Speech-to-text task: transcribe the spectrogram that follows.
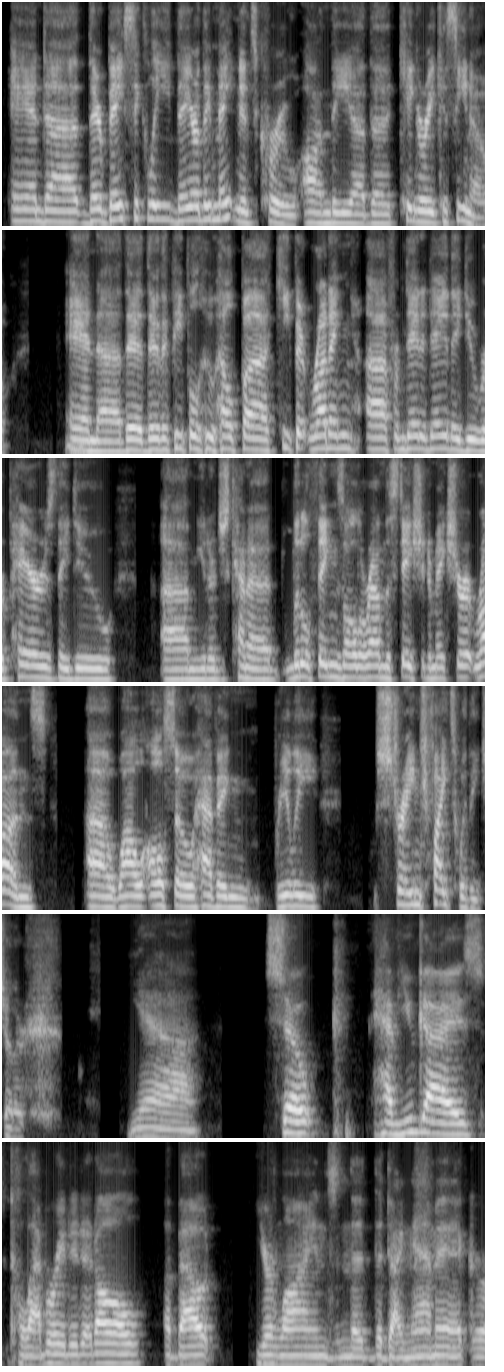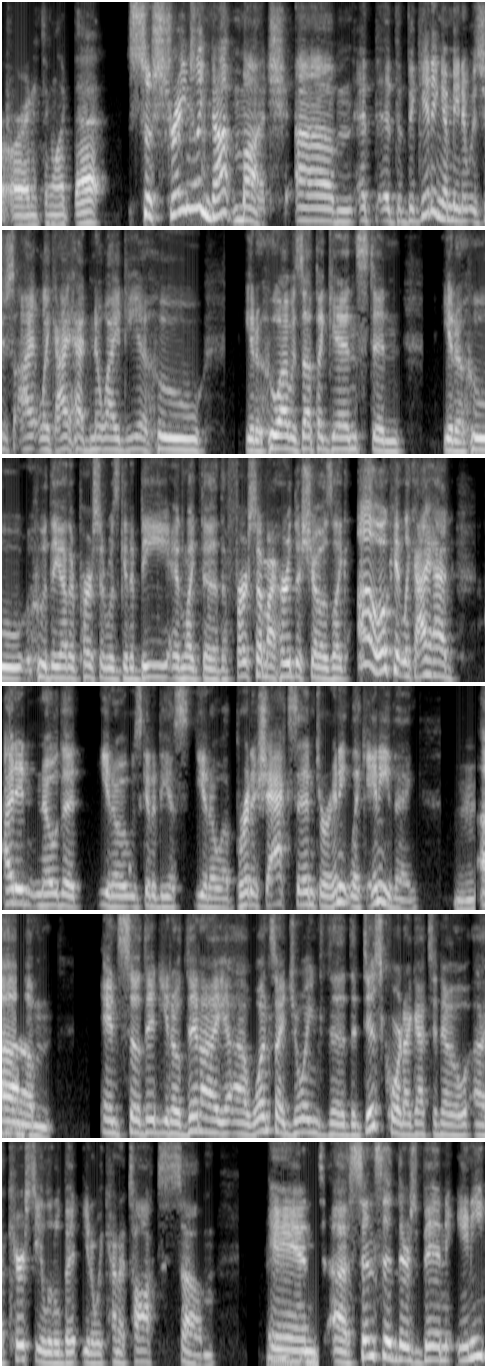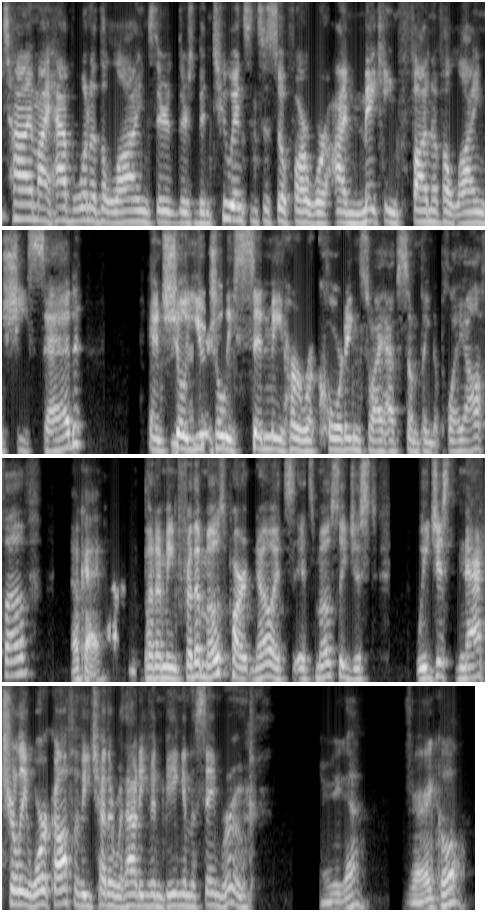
And uh they're basically they are the maintenance crew on the uh the Kingery Casino. And uh they're they're the people who help uh keep it running uh from day to day. They do repairs, they do um, you know, just kind of little things all around the station to make sure it runs, uh, while also having really strange fights with each other. Yeah. So have you guys collaborated at all about your lines and the the dynamic or, or anything like that? So strangely, not much. Um, at, at the beginning, I mean, it was just I like I had no idea who you know who I was up against and you know who who the other person was going to be and like the the first time i heard the show I was like oh okay like i had i didn't know that you know it was going to be a you know a british accent or any like anything Mhm. um and so then you know then i uh, once i joined the the discord i got to know uh, kirsty a little bit you know we kind of talked some Mhm. and uh, since then there's been any time i have one of the lines there there's been two instances so far where i'm making fun of a line she said and she'll usually send me her recording so i have something to play off of Okay. but I mean, for the most part, no. It's it's mostly just we just naturally work off of each other without even being in the same room. There you go. Very cool.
